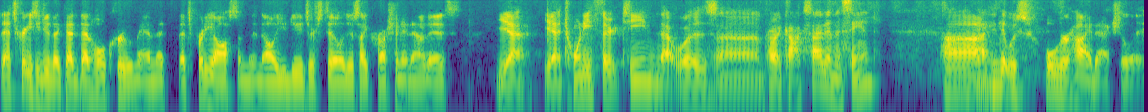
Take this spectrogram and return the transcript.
That's crazy, dude. Like that that whole crew, man. That that's pretty awesome. And all you dudes are still just like crushing it nowadays. Yeah, yeah. 2013, that was um, probably Koksijde in the sand. Uh, I think it was Hoogerheide actually.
